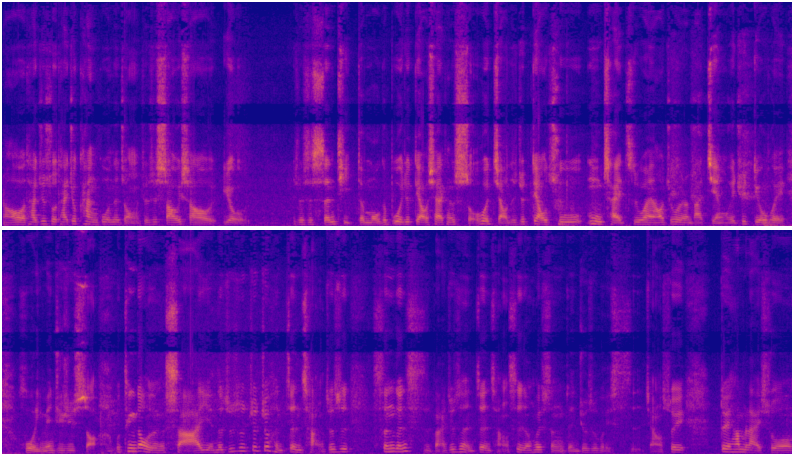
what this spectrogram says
然后他就说他就看过那种，就是烧一烧有。就是身体的某个部位就掉下来，可能手或脚的就掉出木材之外，然后就会有人把它捡回去丢回火里面继续烧。我听到我整个傻眼的，就是就就很正常，就是生跟死本来就是很正常，是人会生，人就是会死，这样。所以对他们来说，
